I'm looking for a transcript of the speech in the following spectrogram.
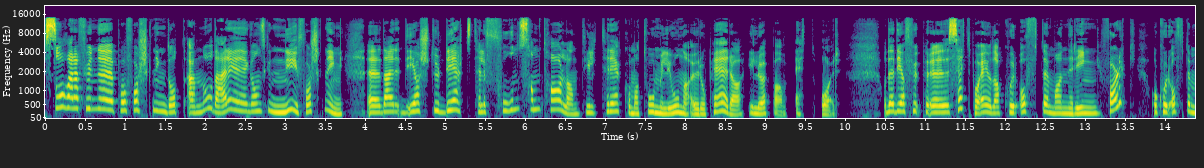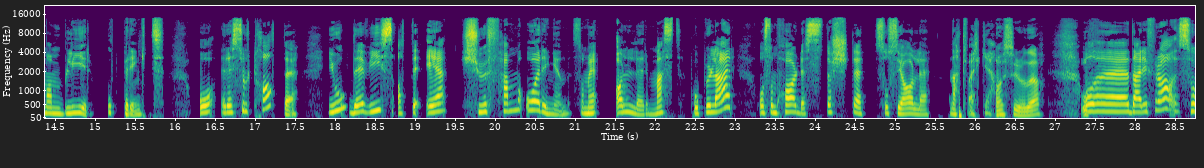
Så har jeg funnet på forskning.no, det her er ganske ny forskning, eh, der de har studert telefonsamtalene til 3,2 millioner europeere i løpet av ett år. Og det de har eh, sett på, er jo da hvor ofte man ringer folk, og hvor ofte man blir oppringt. Og resultatet, jo, det viser at det er 25-åringen som er aller mest populær, og som har det største sosiale nettverket. Oi, sier du det, ja? Og eh, derifra, så,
